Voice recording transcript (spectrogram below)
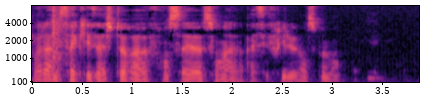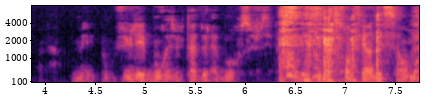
voilà, mais c'est vrai que les acheteurs français sont assez frileux en ce moment. Mais bon, vu les bons résultats de la bourse, je sais pas si vous avez vu le 31 décembre,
